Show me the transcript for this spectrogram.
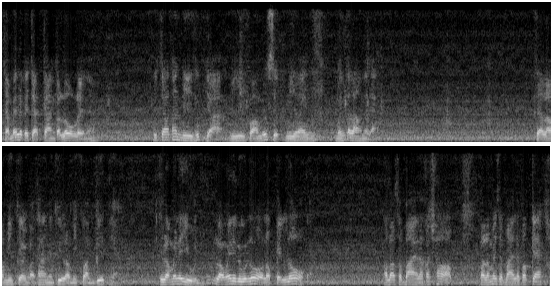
แต่ไม่ได้ไปจัดการกับโลกเลยนะพระเจ้าท่านมีทุกอย่างมีความรู้สึกมีอะไรเหมือนกับเราเนี่ยแหละแต่เรามีเกินกว่าท่านนั่นคือเรามีความยึดเนี่ย คือเราไม่ได้อยู่ เราไม่ได้รู้โลก เราเป็นโลกพอเราสบายเราก็ชอบ พอเราไม่สบายเราก็แก้ไข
